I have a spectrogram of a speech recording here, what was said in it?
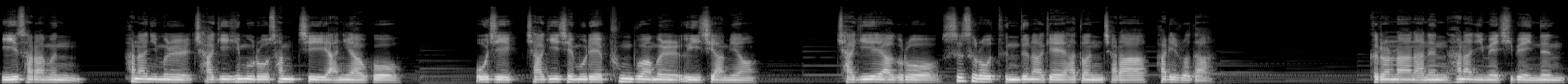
이 사람은 하나님을 자기 힘으로 삼지 아니하고 오직 자기 재물의 풍부함을 의지하며 자기의 악으로 스스로 든든하게 하던 자라 하리로다. 그러나 나는 하나님의 집에 있는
